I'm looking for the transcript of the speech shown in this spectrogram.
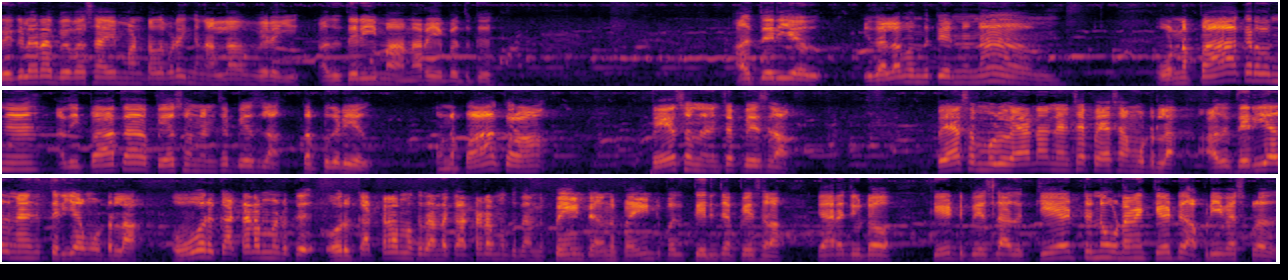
ரெகுலராக விவசாயம் பண்ணுறதை விட இங்கே நல்லா விலை அது தெரியுமா நிறைய பேத்துக்கு? அது தெரியாது. இதெல்லாம் வந்துட்டு என்னென்னா உன்னை பார்க்குறதுங்க. அதை பார்த்தா பேசணும்னு நினச்சா பேசலாம். தப்பு கிடையாது. உன்னை பார்க்குறோம் பேசணும்னு நினச்சா பேசலாம். பேச முடி வேண்டாம்னு நினச்சா பேசாம விட்டுலாம் அது தெரியாதுன்னு நினச்சா தெரியாம விட்டுலாம் ஒவ்வொரு கட்டடமும் இருக்குது ஒரு கட்டடம் இருக்குது அந்த கட்டடம் இருக்குது அந்த பெயிண்ட் அந்த பெயிண்ட் பற்றி தெரிஞ்சால் பேசலாம். யாராச்சும் கிட்ட கேட்டு பேசலாம். அது கேட்டுன்னு உடனே கேட்டு அப்படியே பேசக்கூடாது.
